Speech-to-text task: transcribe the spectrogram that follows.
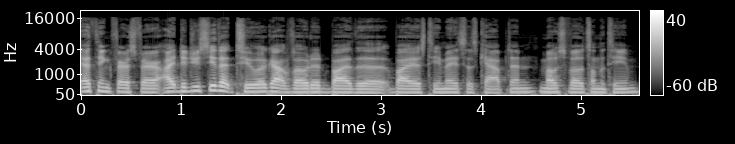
I think fair's fair. I did you see that Tua got voted by the by his teammates as captain, most votes on the team.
